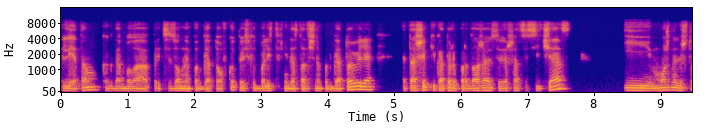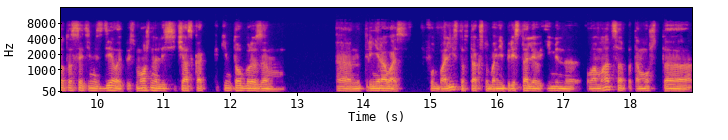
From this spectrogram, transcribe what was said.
летом, когда была предсезонная подготовка, то есть футболистов недостаточно подготовили. Это ошибки, которые продолжают совершаться сейчас, и можно ли что-то с этим сделать? То есть можно ли сейчас как, каким-то образом э, натренировать футболистов так, чтобы они перестали именно ломаться, потому что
